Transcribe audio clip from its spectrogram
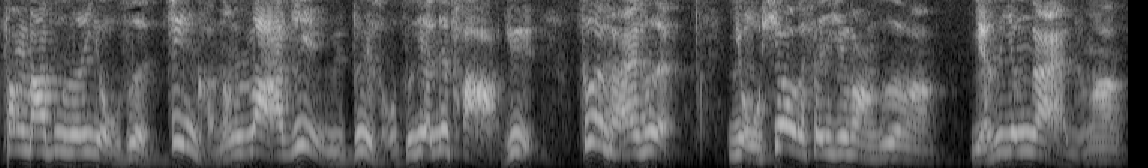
放大自身优势，尽可能拉近与对手之间的差距，这才是有效的分析方式吗？也是应该的吗？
